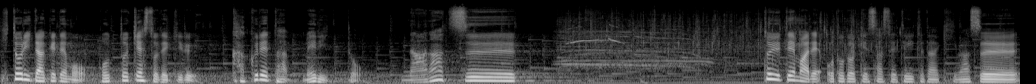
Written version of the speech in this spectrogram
一人だけでもポッドキャストできる隠れたメリット7つというテーマでお届けさせていただきます。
